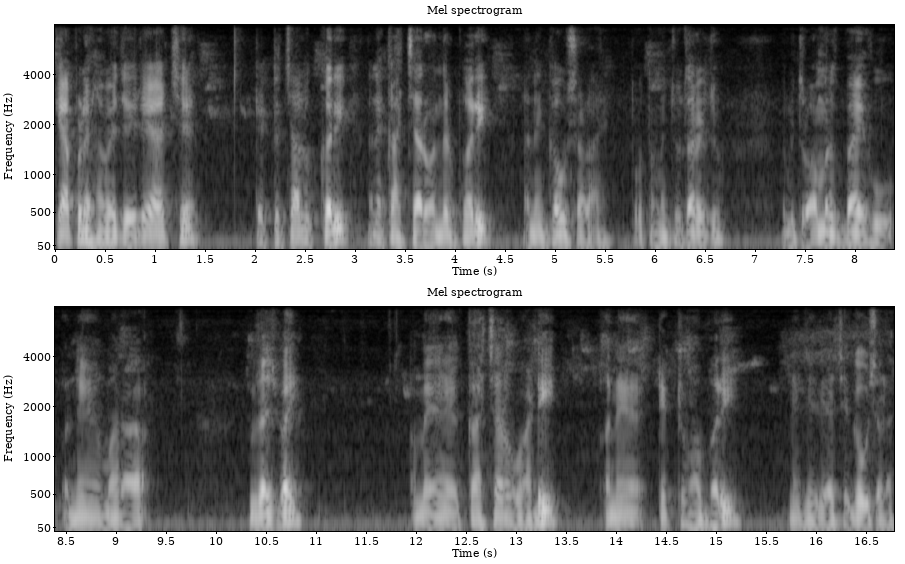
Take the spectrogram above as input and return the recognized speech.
કે આપણે હવે જઈ રહ્યા છે ટ્રેક્ટર ચાલુ કરી અને કાચારો અંદર ભરી અને ગૌશાળાએ. તો તમે જોતા રહેજો. મિત્રો અમૃતભાઈ હું અને અમારા યુવરાજભાઈ, અમે કાચારો વાઢી અને ટ્રેક્ટરમાં ભરીને જઈ રહ્યા છે ગૌશાળા.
